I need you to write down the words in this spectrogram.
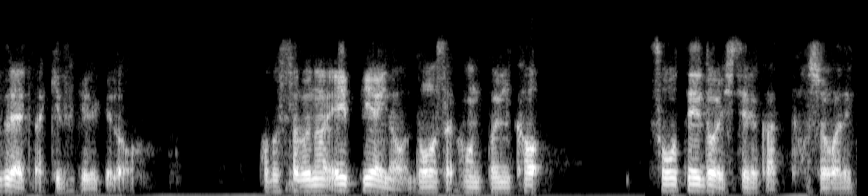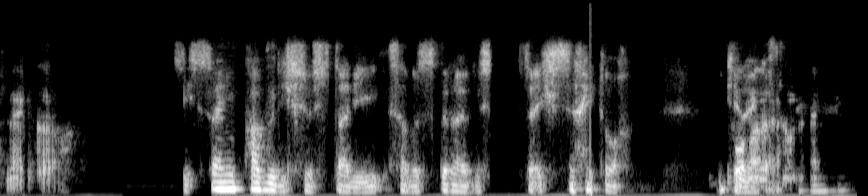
ぐらいだったら気づけるけど、パブサブの API の動作が本当にか想定通りしてるかって保証ができないから。実際にパブリッシュしたり、サブスクライブしたりしないといけないから。そうなんです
